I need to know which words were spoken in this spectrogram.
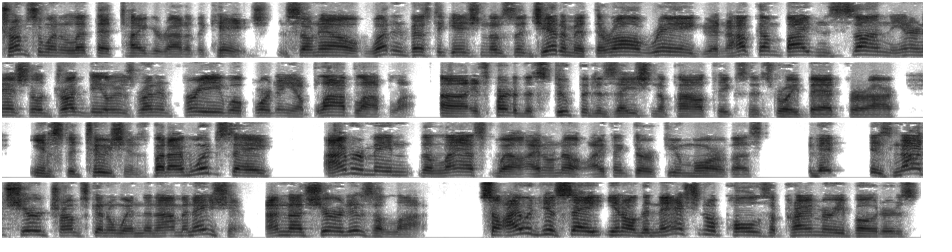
Trump's the one who let that tiger out of the cage. So now what investigation is legitimate? They're all rigged. And how come Biden's son, the international drug dealer, is running free? Well, you know, blah, blah, blah. Uh, it's part of the stupidization of politics and it's really bad for our institutions. But I would say I remain the last, well, I don't know. I think there are a few more of us that is not sure Trump's going to win the nomination. I'm not sure it is a lot. So I would just say, you know, the national polls of primary voters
